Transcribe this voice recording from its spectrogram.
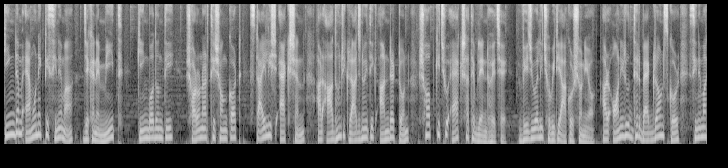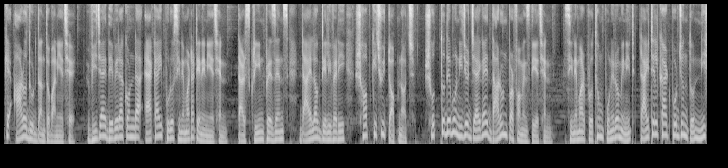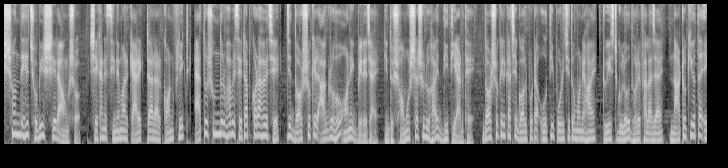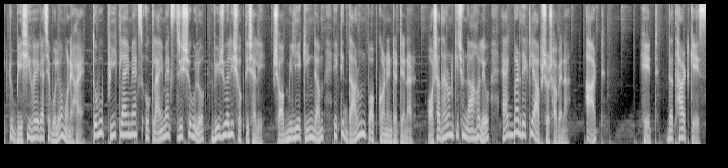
কিংডম এমন একটি সিনেমা যেখানে মিথ, কিংবদন্তি শরণার্থী সংকট স্টাইলিশ অ্যাকশন আর আধুনিক রাজনৈতিক আন্ডারটোন সব কিছু একসাথে ব্লেন্ড হয়েছে। ভিজুয়ালি ছবিটি আকর্ষণীয় আর অনিরুদ্ধের ব্যাকগ্রাউন্ড স্কোর সিনেমাকে আরও দুর্দান্ত বানিয়েছে। বিজয় দেবেরাকোন্ডা একাই পুরো সিনেমাটা টেনে নিয়েছেন। তার স্ক্রিন প্রেজেন্স ডায়লগ ডেলিভারি সব কিছুই টপনচ সত্যদেবও নিজের জায়গায় দারুণ পারফরমেন্স দিয়েছেন। সিনেমার প্রথম পনেরো মিনিট টাইটেল কার্ড পর্যন্ত নিঃসন্দেহে ছবির সেরা অংশ। সেখানে সিনেমার ক্যারেক্টার আর কনফ্লিক্ট এত সুন্দরভাবে সেট করা হয়েছে যে দর্শকের আগ্রহ অনেক বেড়ে যায়। কিন্তু সমস্যা শুরু হয় দ্বিতীয়ার্ধে। দর্শকের কাছে গল্পটা অতি পরিচিত মনে হয়, টুইস্টগুলোও ধরে ফেলা যায়, নাটকীয়তা একটু বেশি হয়ে গেছে বলেও মনে হয়। তবু প্রি ক্লাইম্যাক্স ও ক্লাইম্যাক্স দৃশ্যগুলো ভিজুয়ালি শক্তিশালী। সব মিলিয়ে কিংডম একটি দারুণ পপকর্ন এন্টারটেনার অসাধারণ কিছু না হলেও একবার দেখলে আফসোস হবে না। আট HIT, the third case.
